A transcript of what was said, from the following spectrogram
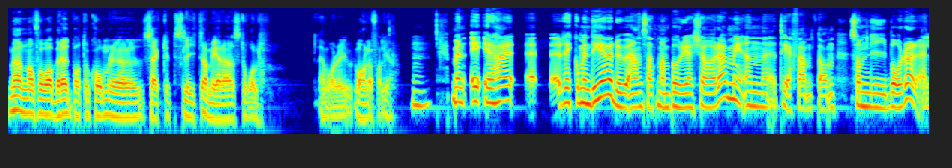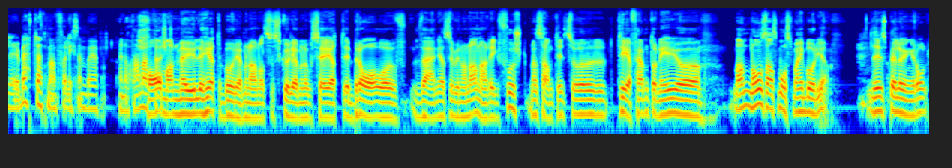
Men man får vara beredd på att då kommer det säkert slita mera stål än vad det i vanliga fall gör. Mm. Men är, är det här, eh, rekommenderar du ens att man börjar köra med en eh, T15 som ny borrare? Eller är det bättre att man får liksom börja med något annat Har först? man möjlighet att börja med något annat så skulle jag nog säga att det är bra att vänja sig vid någon annan rigg först. Men samtidigt så T15 är ju, man, någonstans måste man ju börja. Det spelar ju ingen roll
